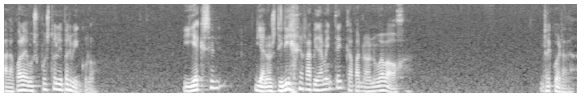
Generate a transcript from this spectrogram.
a la cual hemos puesto el hipervínculo. Y Excel ya nos dirige rápidamente a la nueva hoja. Recuerda,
